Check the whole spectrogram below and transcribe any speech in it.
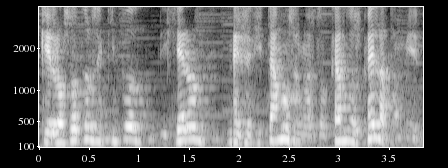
que los otros equipos dijeron necesitamos a nuestro Carlos Vela también.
